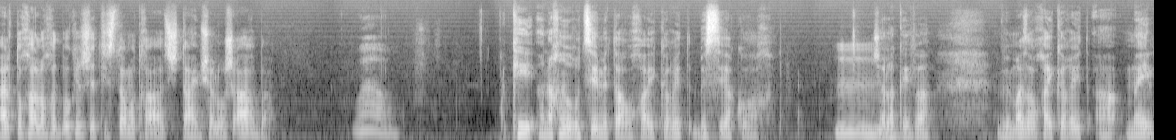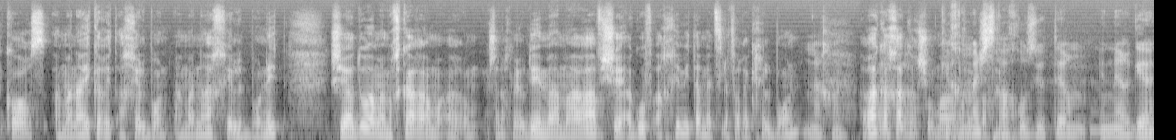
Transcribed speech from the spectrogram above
אל תאכל ארוחת בוקר שתסתום אותך עד 2, 3, 4. וואו. כי אנחנו רוצים את הארוחה העיקרית בשיא הכוח mm. של הקיבה. ומה זה ארוחה עיקרית? המיין קורס, המנה העיקרית, החלבון. המנה החלבונית, שידוע מהמחקר שאנחנו יודעים מהמערב, שהגוף הכי מתאמץ לפרק חלבון. נכון. רק אחר כך שומן. כ-15 אחוז יותר אנרגיה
